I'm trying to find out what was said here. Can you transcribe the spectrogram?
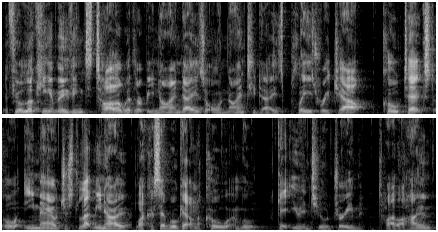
if you're looking at moving to Tyler, whether it be nine days or 90 days, please reach out, call, text, or email. Just let me know. Like I said, we'll get on a call and we'll get you into your dream Tyler home.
